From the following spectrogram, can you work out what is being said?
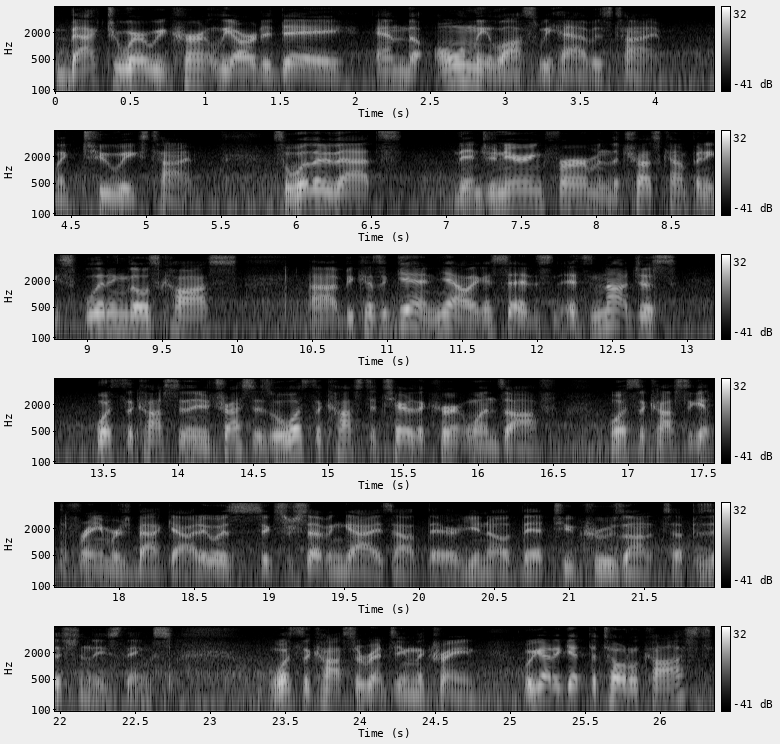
back to where we currently are today, and the only loss we have is time, like two weeks' time. So whether that's the engineering firm and the truss company splitting those costs, uh, because again, yeah, like I said, it's, it's not just what's the cost of the new trusses. Well, what's the cost to tear the current ones off? What's the cost to get the framers back out? It was six or seven guys out there. You know, they had two crews on it to position these things. What's the cost of renting the crane? We got to get the total cost,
